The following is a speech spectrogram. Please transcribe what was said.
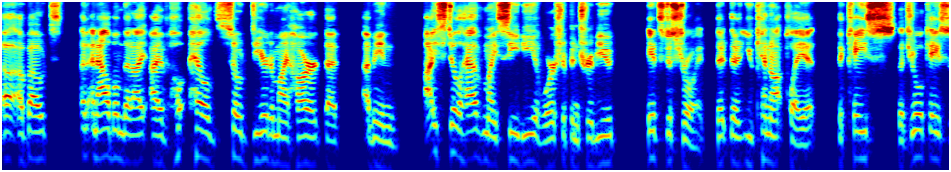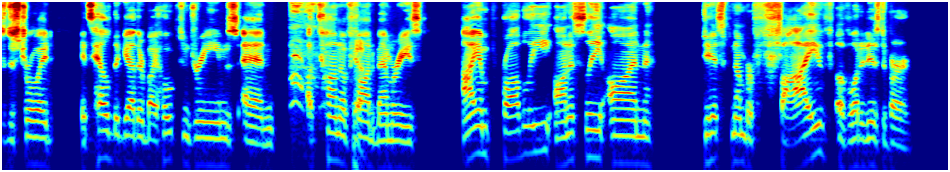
about an, an album that I, I've h- held so dear to my heart that I mean I still have my CD of Worship and Tribute. It's destroyed. That you cannot play it. The case, the jewel case, is destroyed. It's held together by hopes and dreams and a ton of Yeah. fond memories. I am probably honestly on disc number five of what it is to burn.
